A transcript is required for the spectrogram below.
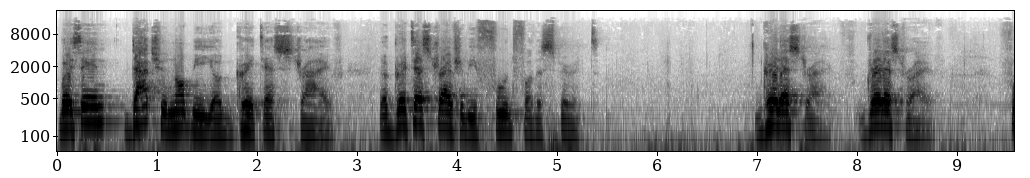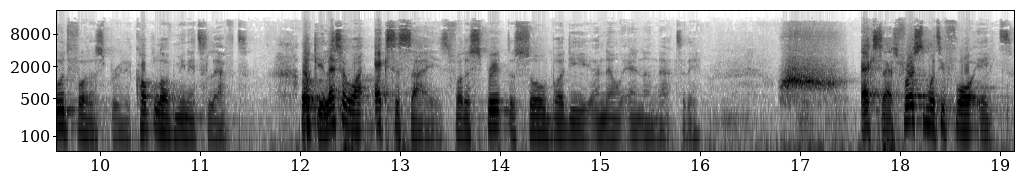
But he's saying that should not be your greatest strive. Your greatest strive should be food for the spirit. Greatest drive. Greatest drive. Food for the spirit. A couple of minutes left. Okay, let's talk about exercise for the spirit, the soul, body, and then we'll end on that today. Exercise. First Timothy 4 8.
